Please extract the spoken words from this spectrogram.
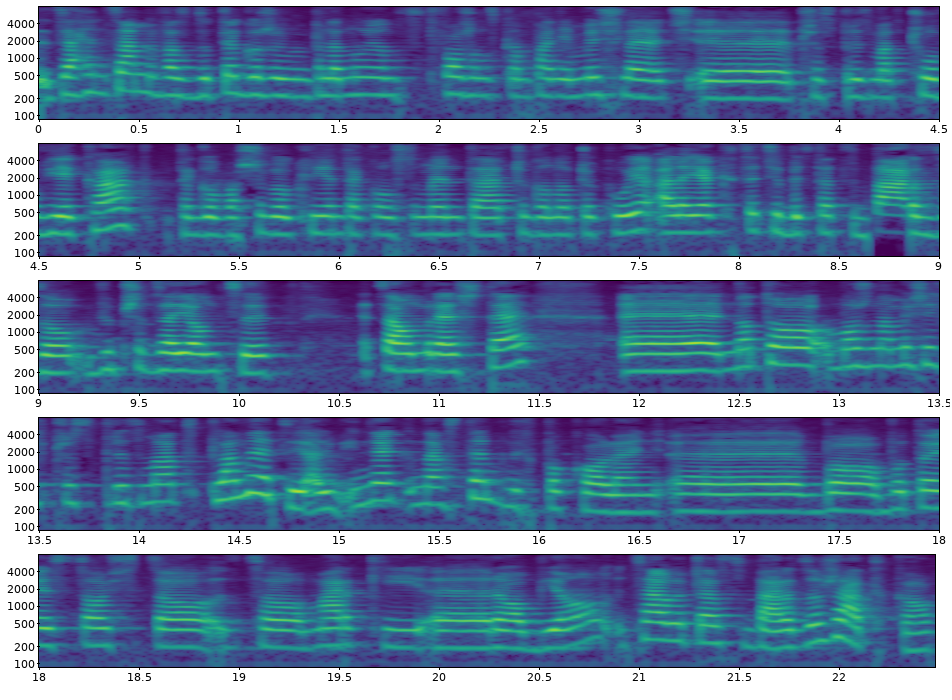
Y, zachęcamy Was do tego, żeby planując, tworząc kampanię, myśleć y, przez pryzmat człowieka, tego Waszego klienta, konsumenta, czego on oczekuje, ale jak chcecie być tacy bardzo wyprzedzający całą resztę, e, no to można myśleć przez pryzmat planety i następnych pokoleń, e, bo, bo to jest coś, co, co marki e, robią cały czas bardzo rzadko.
